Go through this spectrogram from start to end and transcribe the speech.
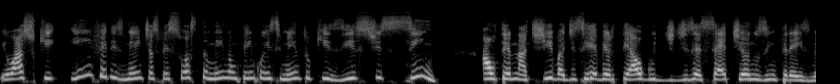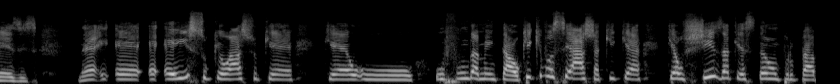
eu acho que, infelizmente, as pessoas também não têm conhecimento que existe sim alternativa de se reverter algo de 17 anos em três meses. Né? É, é, é, isso que eu acho que é, que é o, o fundamental. O que, que você acha aqui que é, que é o X da questão para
